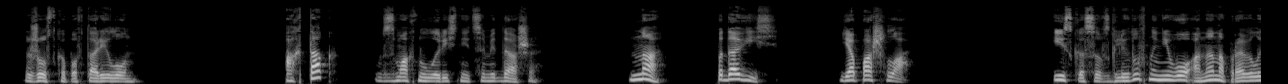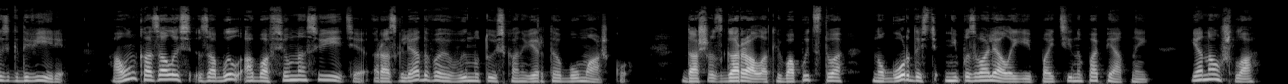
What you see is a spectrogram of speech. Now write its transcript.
— жестко повторил он. «Ах так?» — взмахнула ресницами Даша. «На, подавись! Я пошла!» Искоса взглянув на него, она направилась к двери, а он, казалось, забыл обо всем на свете, разглядывая вынутую из конверта бумажку. Даша сгорала от любопытства, но гордость не позволяла ей пойти на попятный, и она ушла,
